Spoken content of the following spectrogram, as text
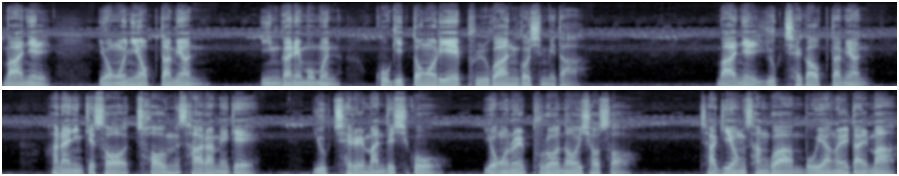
만일 영혼이 없다면 인간의 몸은 고기 덩어리에 불과한 것입니다. 만일 육체가 없다면 하나님께서 처음 사람에게 육체를 만드시고 영혼을 불어 넣으셔서 자기 형상과 모양을 닮아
